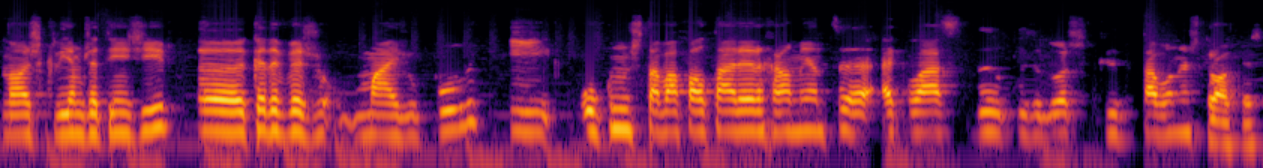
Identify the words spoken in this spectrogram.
nós queríamos atingir uh, cada vez mais o público e o que nos estava a faltar era realmente a classe de utilizadores que estavam nas trocas.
